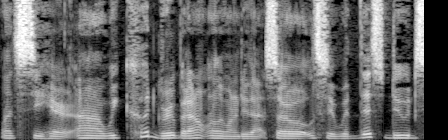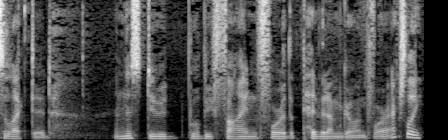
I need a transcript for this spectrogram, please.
let's see here. Uh, we could group, but I don't really want to do that. So let's see, with this dude selected, and this dude will be fine for the pivot I'm going for. Actually,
